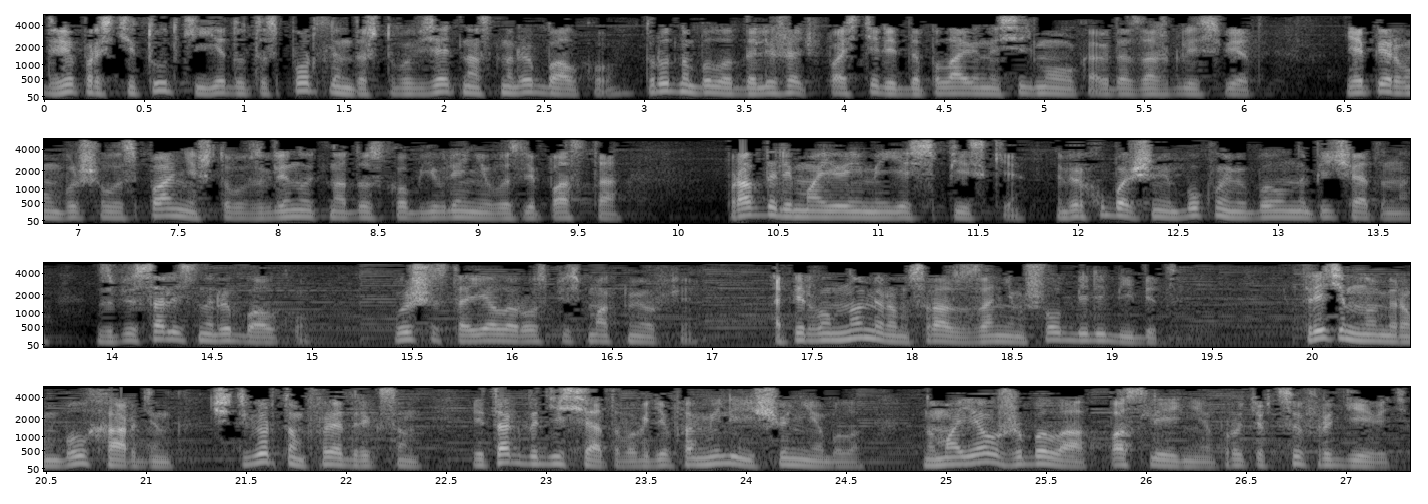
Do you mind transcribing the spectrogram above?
Две проститутки едут из Портленда, чтобы взять нас на рыбалку. Трудно было долежать в постели до половины седьмого, когда зажгли свет. Я первым вышел из спальни, чтобы взглянуть на доску объявлений возле поста. Правда ли мое имя есть в списке? Наверху большими буквами было напечатано. Записались на рыбалку. Выше стояла роспись МакМёрфи. А первым номером сразу за ним шел Билли Бибит. Третьим номером был Хардинг, четвертым Фредриксон, и так до десятого, где фамилии еще не было. Но моя уже была, последняя, против цифры 9.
